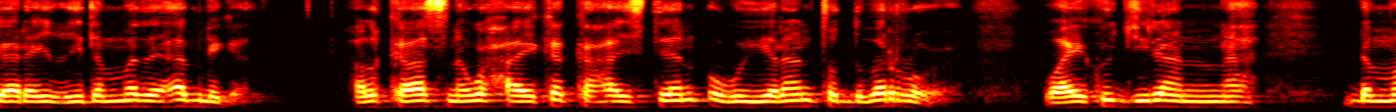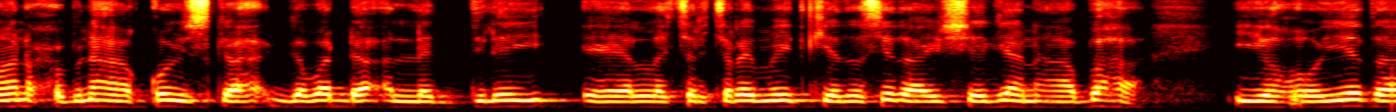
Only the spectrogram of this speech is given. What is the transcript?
gaaray ciidamada amniga. Halkaasna waxa ay ka kaxaysteen ugu yaraan toddoba ruux oo ay ku jiraan dhammaan xubnaha qoyska gabadha la dilay ee la jarjaray meydkeeda sida ay sheegeen aabbaha iyo hooyada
